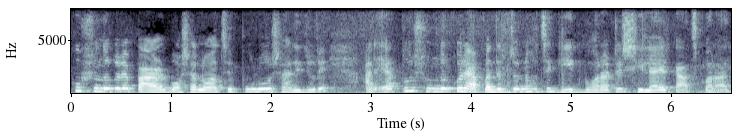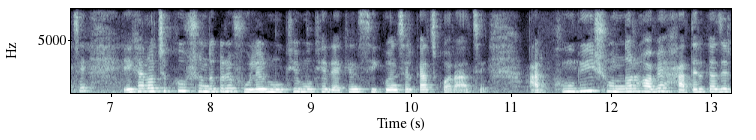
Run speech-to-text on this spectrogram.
খুব সুন্দর করে পাড় বসানো আছে পুরো শাড়ি জুড়ে। আর এত সুন্দর করে আপনাদের জন্য হচ্ছে গিট ভরাটে সেলাইয়ের কাজ করা আছে। এখানে হচ্ছে খুব সুন্দর করে ফুলের মুখে মুখে দেখেন সিকোয়েন্সের কাজ করা আছে। আর খুবই সুন্দর হবে হাতের কাজের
